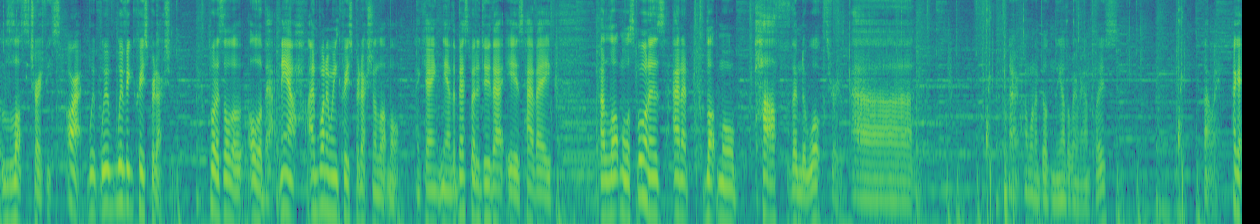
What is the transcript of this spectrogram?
Lots of trophies. All right. We've, we've, we've increased production. What it's all, all about. Now, I want to increase production a lot more. Okay. Now, the best way to do that is have a a lot more spawners and a lot more path for them to walk through. Uh, no, I want to build them the other way around, please that way. Okay,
